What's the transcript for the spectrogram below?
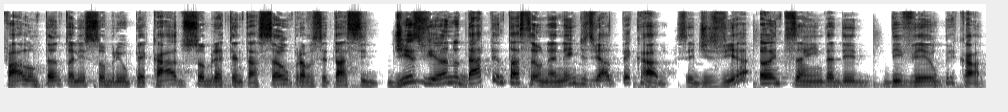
fala um tanto ali sobre o pecado, sobre a tentação, para você estar tá se desviando da tentação, né? Nem desviar do pecado. Você desvia antes ainda de, de ver o pecado.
